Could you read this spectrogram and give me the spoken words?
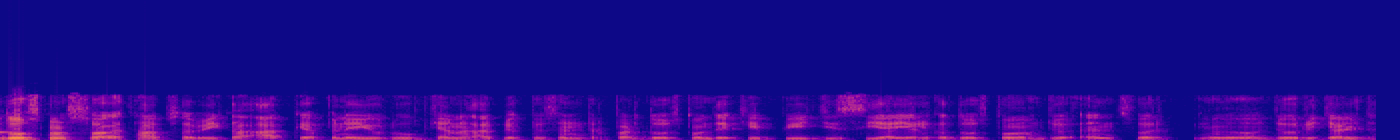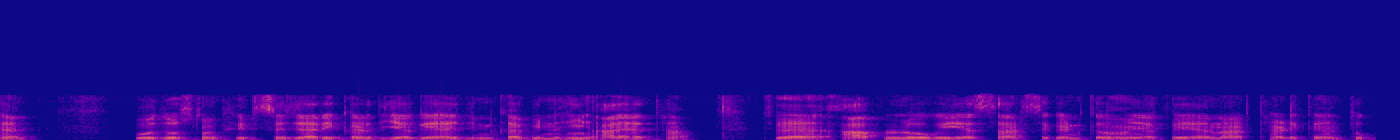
दोस्तों, स्वागत है आप सभी का आपके अपने यूट्यूब चैनल ऑब्जेक्टिव सेंटर पर। दोस्तों देखिए पीजीसीआईएल का दोस्तों जो आंसर जो रिज़ल्ट है, वो दोस्तों फिर से जारी कर दिया गया है जिनका भी नहीं आया था। जो है आप लोग एस आर सेकंड के हों या फिर एन आर थर्ड के हैं तो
